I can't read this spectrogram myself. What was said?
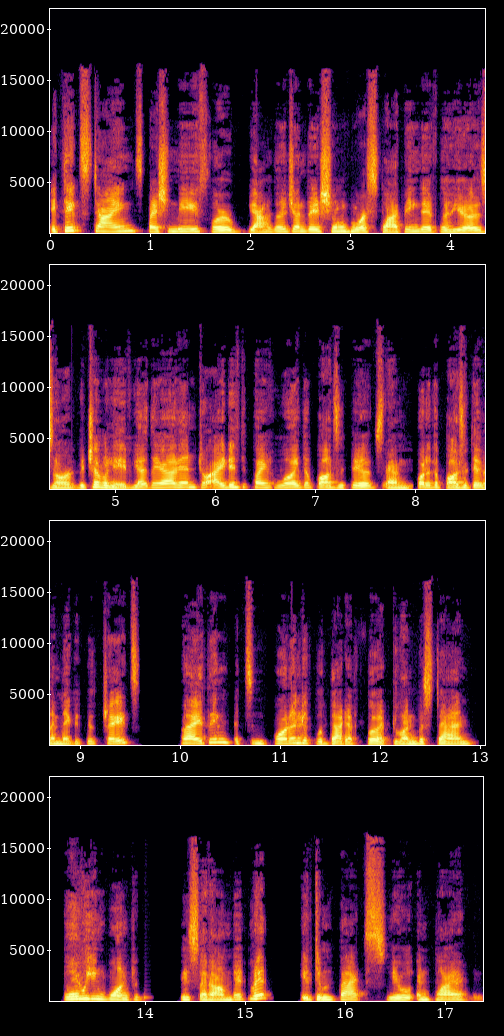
It takes time, especially for younger generation who are starting their careers or whichever area they are in to identify who are the positives and what are the positive and negative traits. But I think it's important to put that effort to understand who you want to be surrounded with. It impacts you entirely,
